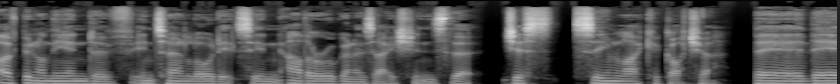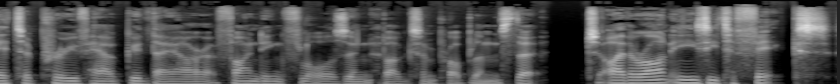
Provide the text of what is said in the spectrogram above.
I've been on the end of internal audits in other organizations that just seem like a gotcha. They're there to prove how good they are at finding flaws and bugs and problems that either aren't easy to fix,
